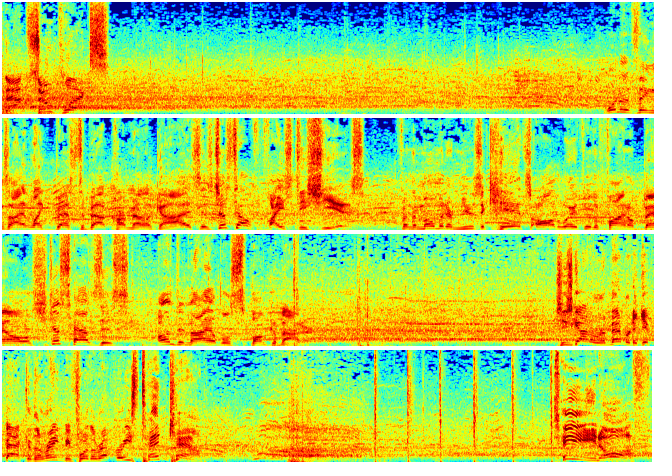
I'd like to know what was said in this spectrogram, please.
Snap suplex. One of the things I like best about Carmella, guys, is just how feisty she is. From the moment her music hits all the way through the final bell, she just has this undeniable spunk about her. She's got to remember to get back in the ring before the referee's 10 count. Teeing off.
